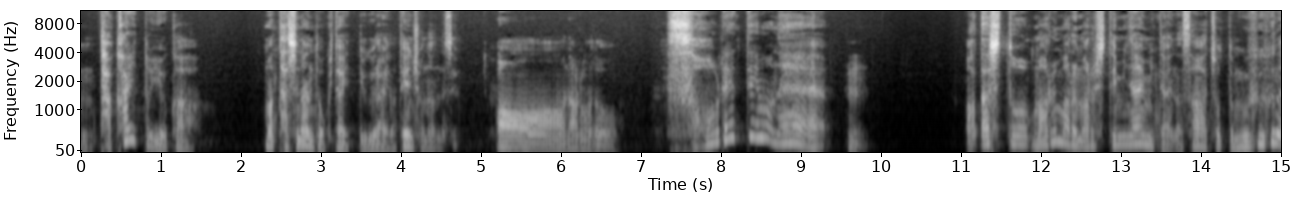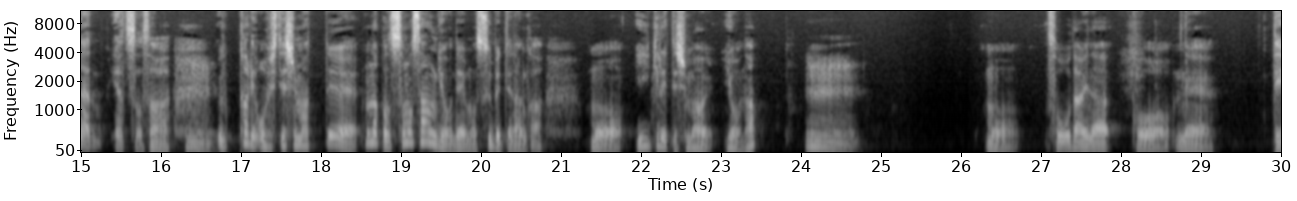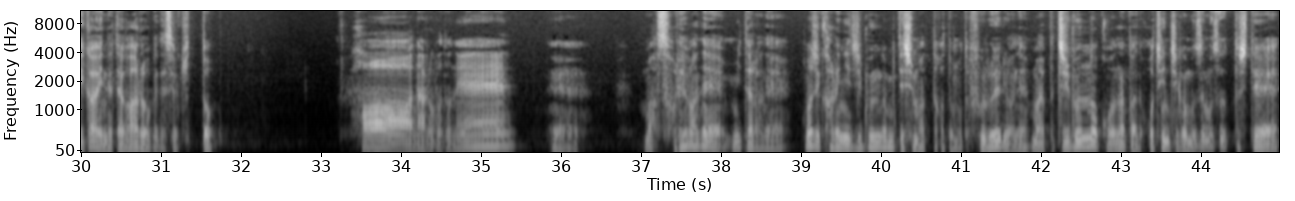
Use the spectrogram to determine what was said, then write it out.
うん高いというか、まあたしなんでおきたいっていうぐらいのテンションなんですよ。ああ、なるほど。それでもね、うん。私と〇〇〇してみないみたいなさ、ちょっと無夫婦なやつをさ、うん。うっかり押してしまって、もうなんかその産業でもうすべてなんか、もう言い切れてしまうような、うん。もう壮大な、こうね、でかいネタがあるわけですよ、きっと。はあ、なるほどね。ええまあそれはね、見たらね、もし仮に自分が見てしまったかと思うと震えるよね。まあやっぱ自分のこうなんかおちんちんがムズムズっとして、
